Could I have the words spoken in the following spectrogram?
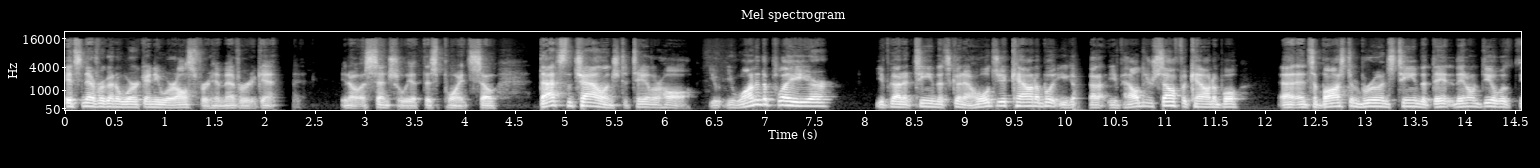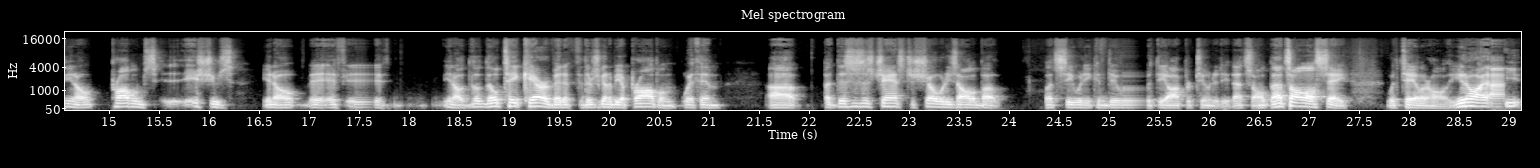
it's never going to work anywhere else for him ever again. You know, essentially at this point. So that's the challenge to Taylor Hall. You you wanted to play here. You've got a team that's going to hold you accountable. You got you've held yourself accountable. Uh, it's a Boston Bruins team that they they don't deal with you know problems issues. You know if, if you know they'll, they'll, take care of it if there's going to be a problem with him. Uh, but this is his chance to show what he's all about. Let's see what he can do with the opportunity. That's all. That's all I'll say with Taylor Hall. You know, I, I,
